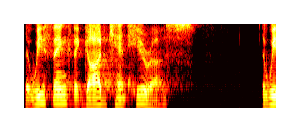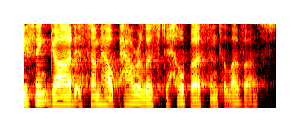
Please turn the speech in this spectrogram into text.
that we think that God can't hear us, that we think God is somehow powerless to help us and to love us,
